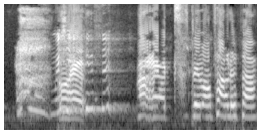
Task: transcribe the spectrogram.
ouais. Arrête, ne m'en parle pas.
